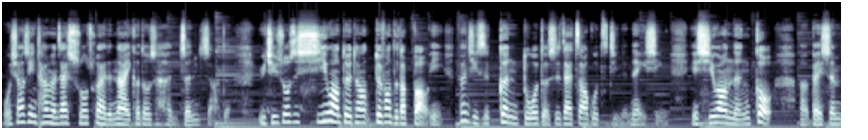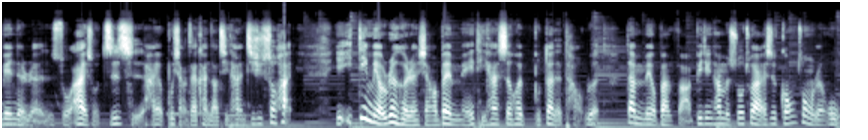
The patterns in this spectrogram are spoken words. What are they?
我相信他们在说出来的那一刻都是很挣扎的，与其说是希望对方对方得到报应，但其实更多的是在照顾自己的内心，也希望能够呃被身边的人所爱、所支持，还有不想再看到其他人继续受害。也一定没有任何人想要被媒体和社会不断的讨论，但没有办法，毕竟他们说出来是公众人物。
